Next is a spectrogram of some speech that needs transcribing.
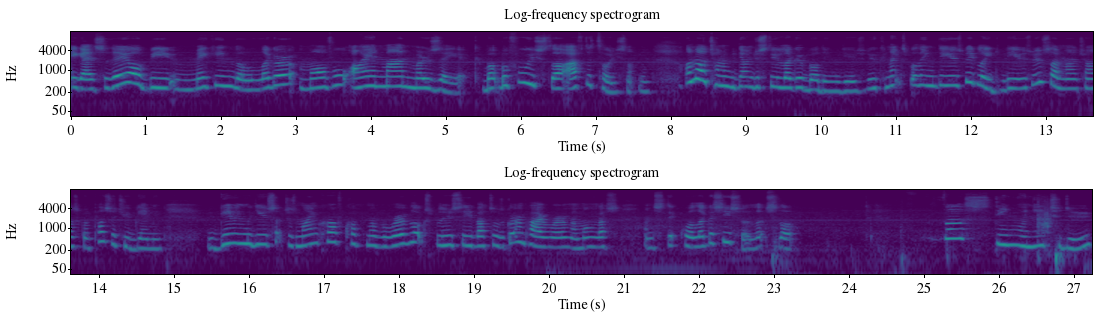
Hey guys, today I'll be making the LEGO Marvel Iron Man mosaic. But before we start, I have to tell you something. On our channel, we don't just do LEGO building videos. We do K'NEX building videos, Big Lead videos. We also have another channel called Parsatube Gaming. We do gaming videos such as Minecraft, Craft Marvel, Roblox, Bloons TD Battles, Grand Pyro, Among Us, and Stick War Legacy. So let's start. First thing we need to do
